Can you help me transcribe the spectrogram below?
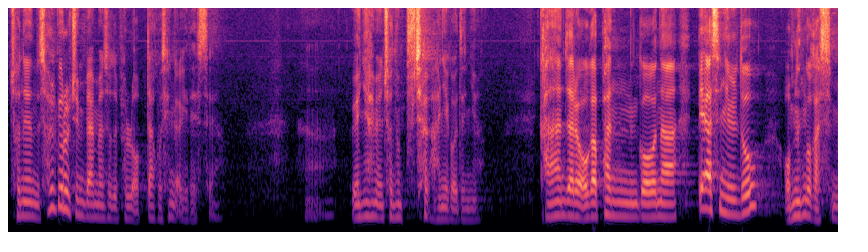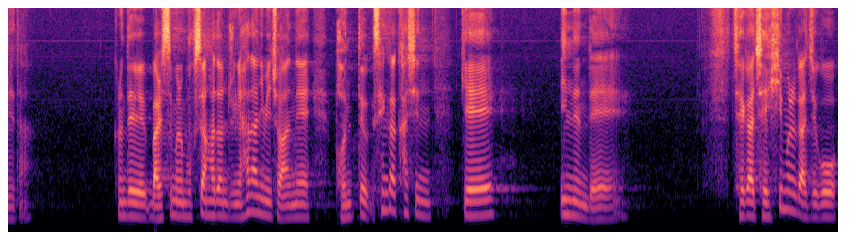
저는 설교를 준비하면서도 별로 없다고 생각이 됐어요. 아, 왜냐하면 저는 부자가 아니거든요. 가난한 자를 억압한 거나 빼앗은 일도 없는 것 같습니다. 그런데 말씀을 묵상하던 중에 하나님이 저 안에 번뜩 생각하신 게 있는데 제가 제 힘을 가지고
